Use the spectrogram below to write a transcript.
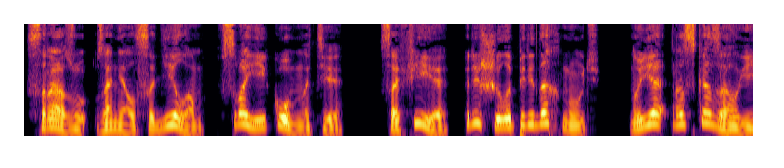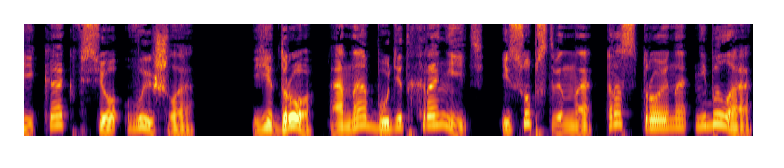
Сразу занялся делом в своей комнате. София решила передохнуть, но я рассказал ей, как все вышло. Ядро она будет хранить и, собственно, расстроена не была.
